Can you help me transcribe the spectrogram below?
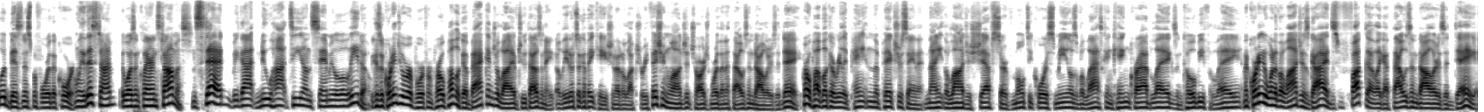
who had business before the court. Only this time, it wasn't Clarence Thomas. Instead, we got new hot tea on Samuel Alito. Because according to a report from ProPublica, back in July of 2008, Alito took a vacation at a luxury fishing lodge that charged more than $1,000 a day. ProPublica really painting the picture, saying at night the lodge's chefs served multi-course meals of Alaskan king crab legs and Kobe filet. And according to one of the lodge's guides, fuck uh, like $1,000 a day.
